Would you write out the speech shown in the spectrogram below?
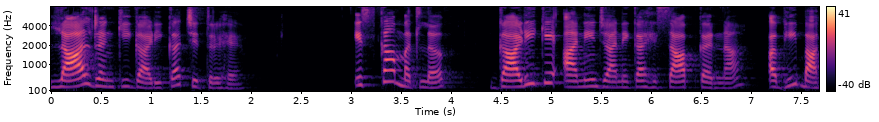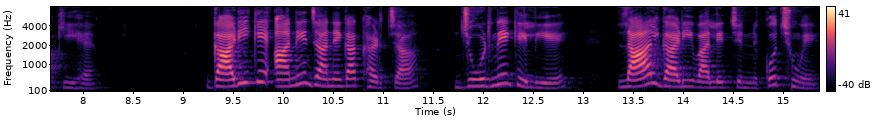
लाल रंग की गाड़ी का चित्र है। इसका मतलब गाड़ी के आने जाने का हिसाब करना अभी बाकी है। गाड़ी के आने जाने का खर्चा जोड़ने के लिए लाल गाड़ी वाले चिन्ह को छुएँ।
